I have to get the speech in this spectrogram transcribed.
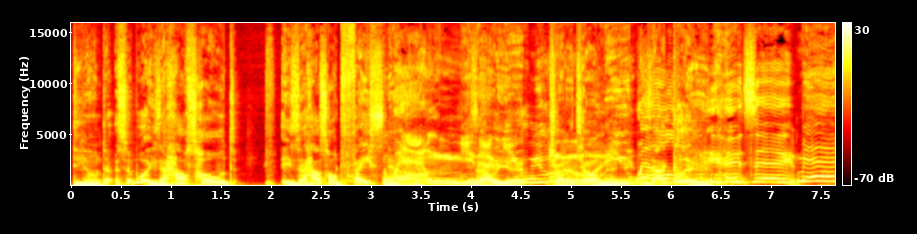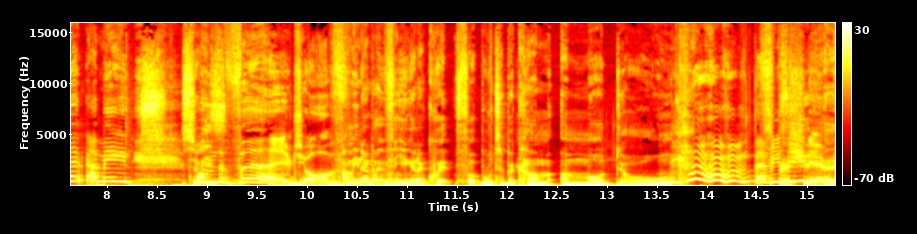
Dion. So what? He's a household. He's a household face now. Well, you Is that know, you, you trying to tell me? You, well, Is that a clue? It's a yeah. I mean, So on the verge of. I mean, I don't think you're going to quit football to become a model. Have you seen him?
